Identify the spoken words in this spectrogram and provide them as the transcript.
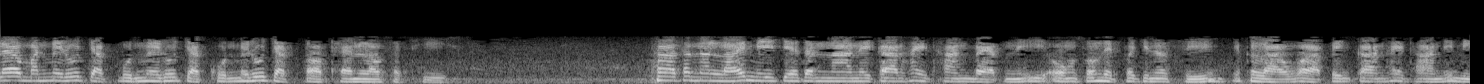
แล้วมันไม่รู้จักบุญไม่รู้จักคุณไม่รู้จักตอบแทนเราสักทีถ้าท่านนั้นหลายมีเจตนาในการให้ทานแบบนี้ องค์สมเด็จพระจินสีจะกล่าวว่าเป็นการให้ทานที่มี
